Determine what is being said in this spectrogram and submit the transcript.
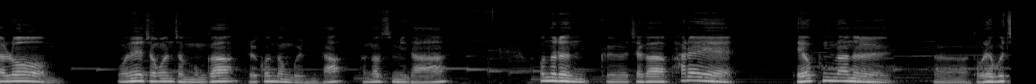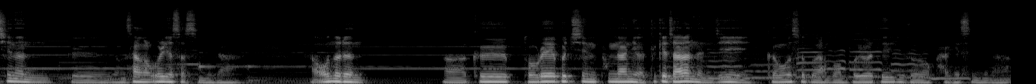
샬롬 원예 정원 전문가 별꽃농부입니다. 반갑습니다. 오늘은 그 제가 8회에 대여 풍란을 어, 돌에 붙이는 그 영상을 올렸었습니다. 아, 오늘은 어, 그 돌에 붙인 풍란이 어떻게 자랐는지 그 모습을 한번 보여드리도록 하겠습니다.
